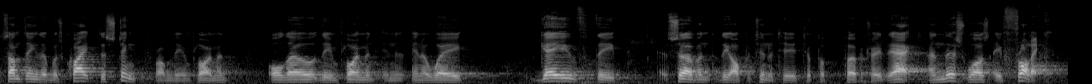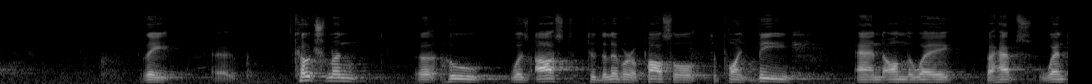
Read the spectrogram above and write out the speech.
something that was quite distinct from the employment, although the employment, in, in a way, gave the servant the opportunity to per perpetrate the act. And this was a frolic. The uh, coachman uh, who was asked to deliver a parcel to point B and on the way perhaps went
